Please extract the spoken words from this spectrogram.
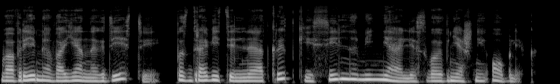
Во время военных действий поздравительные открытки сильно меняли свой внешний облик.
